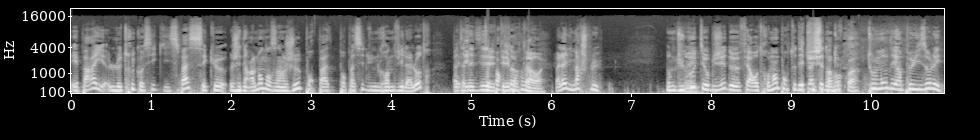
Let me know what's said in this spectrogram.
Et pareil, le truc aussi qui se passe, c'est que généralement dans un jeu, pour pas pour passer d'une grande ville à l'autre, bah, t'as des téléporteurs. Bah là, il marche plus. Donc du coup, Oui. t'es obligé de faire autrement pour te déplacer. Donc pourquoi. tout le monde est un peu isolé.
